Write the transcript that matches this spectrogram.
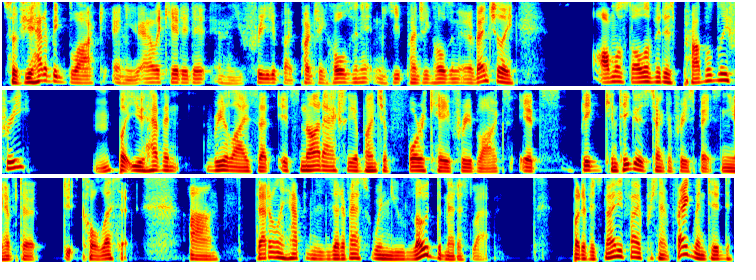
So if you had a big block and you allocated it and then you freed it by punching holes in it and you keep punching holes in it, eventually almost all of it is probably free, Mm. but you haven't realized that it's not actually a bunch of 4K free blocks. It's big contiguous chunk of free space and you have to do, coalesce it. Um, that only happens in ZFS when you load the Metaslab. But if it's 95% fragmented,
